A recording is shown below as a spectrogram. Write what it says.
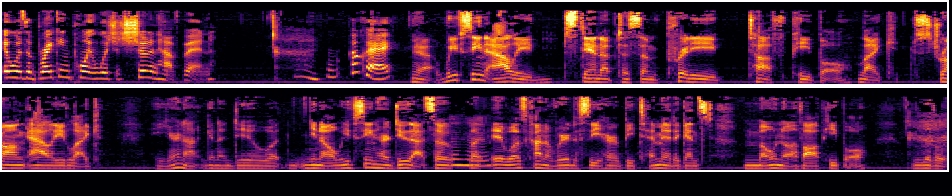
it was a breaking point, which it shouldn't have been. Okay. Yeah, we've seen Ali stand up to some pretty tough people, like strong Ali. Like, you're not gonna do what you know. We've seen her do that, so Mm-hmm. but it was kind of weird to see her be timid against Mona of all people, little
